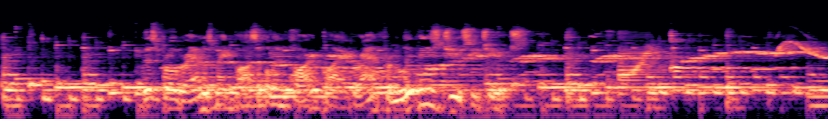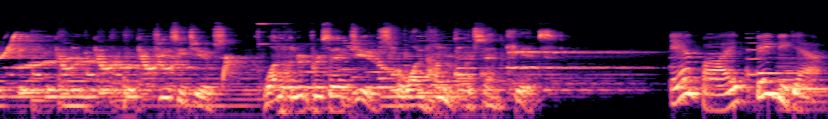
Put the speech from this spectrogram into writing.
This program is made possible in part by a grant from Libby's Juicy Juice. Juicy Juice. 100% juice for 100% kids. And by Baby Gap.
